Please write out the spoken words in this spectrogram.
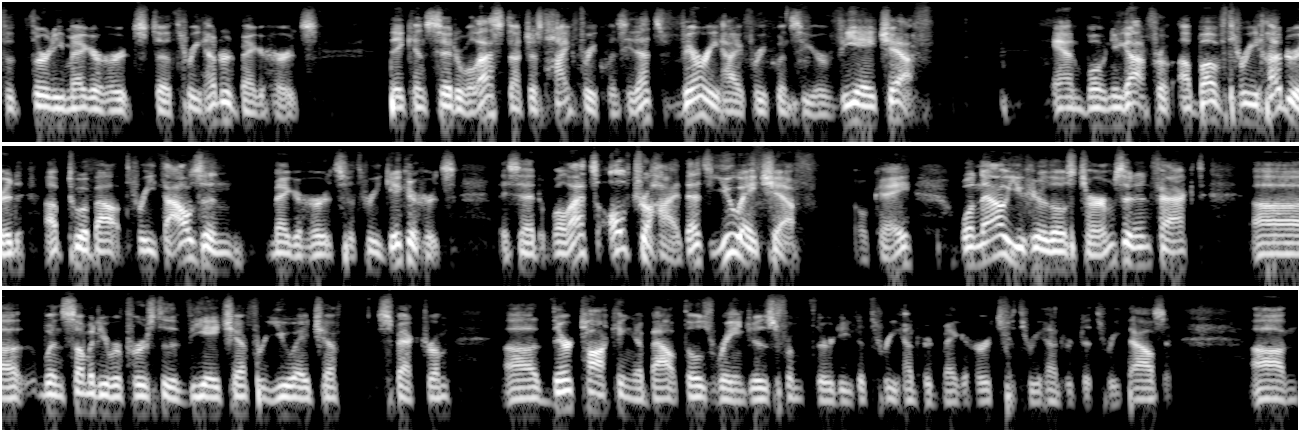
30 megahertz to 300 megahertz, they consider, well, that's not just high frequency, that's very high frequency or VHF. And when you got from above 300 up to about 3,000 megahertz or 3 gigahertz. They said, well, that's ultra high. That's UHF. Okay. Well, now you hear those terms. And in fact, uh, when somebody refers to the VHF or UHF spectrum, uh, they're talking about those ranges from 30 to 300 megahertz or 300 to 3000. Um,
